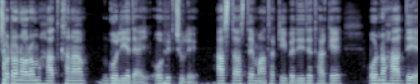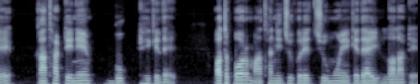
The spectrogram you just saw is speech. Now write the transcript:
ছোট নরম হাতখানা গলিয়ে দেয় অভির চুলে। আস্তে আস্তে মাথা টিপে দিতে থাকে, অন্য হাত দিয়ে কাঁথা টেনে বুক ঢেকে দেয়। অতপর মাথা নিচু করে চুমু এঁকে দেয় ললাটে।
